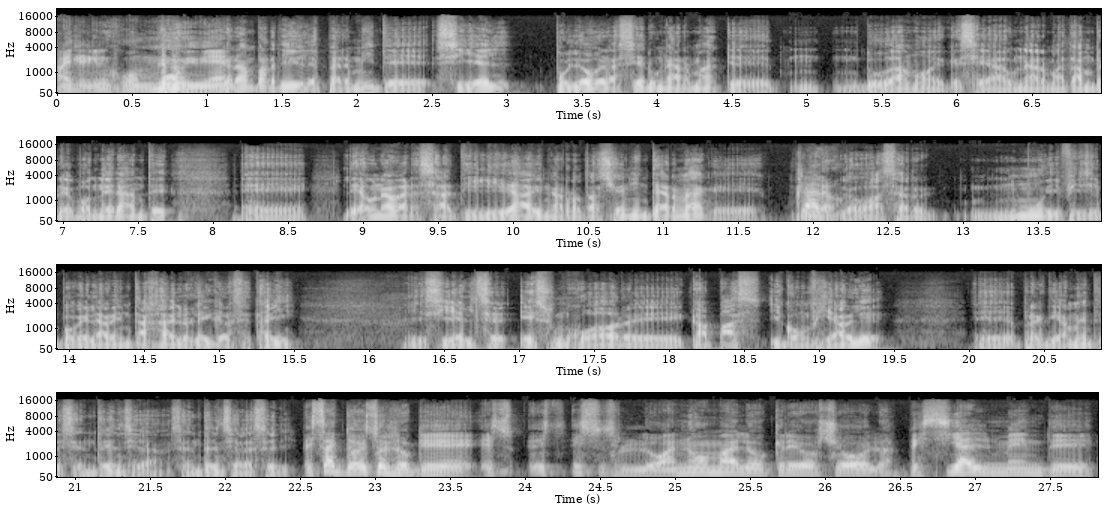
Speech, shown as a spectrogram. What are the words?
Michael Green jugó muy bien. Gran partido y les permite, si él logra ser un arma, que dudamos de que sea un arma tan preponderante, eh, le da una versatilidad y una rotación interna que Claro. lo va a hacer muy difícil, porque la ventaja de los Lakers está ahí. Y si él se- es un jugador eh, capaz y confiable, eh, prácticamente sentencia, sentencia la serie. Exacto, eso es lo que. Es, es- eso es lo anómalo, creo yo, lo especialmente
